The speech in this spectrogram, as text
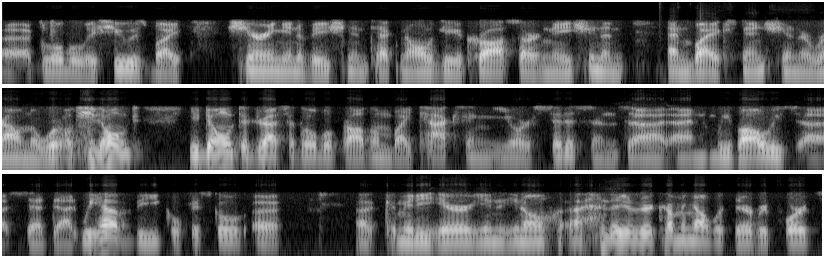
uh, a global issue: is by sharing innovation and technology across our nation and and by extension around the world. You don't you don't address a global problem by taxing your citizens, uh, and we've always said that. We have the eco fiscal committee here. You, you know, they, they're coming out with their reports.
